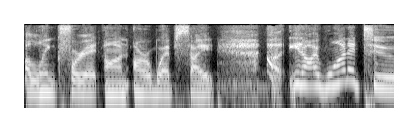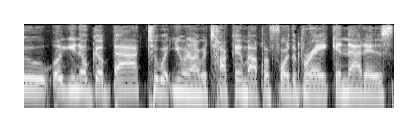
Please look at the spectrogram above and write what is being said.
a link for it on our website. Uh, you know, I wanted to, uh, you know, go back to what you and I were talking about before the break, and that is,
